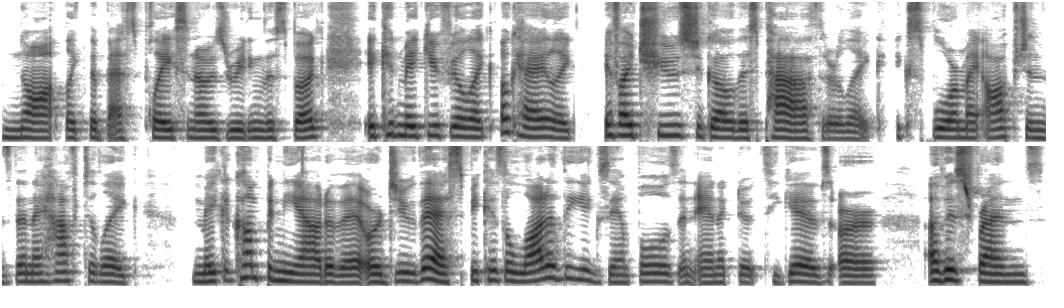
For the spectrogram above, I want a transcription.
not like the best place and I was reading this book, it could make you feel like, okay, like if I choose to go this path or like explore my options, then I have to like make a company out of it or do this because a lot of the examples and anecdotes he gives are of his friends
